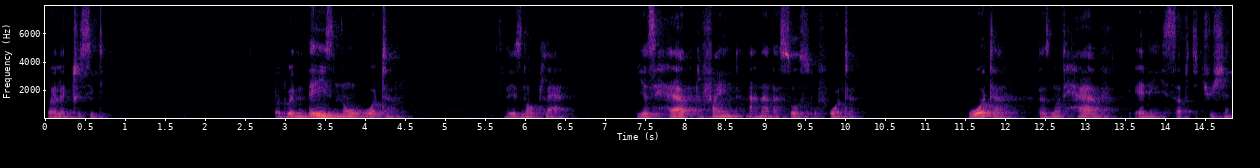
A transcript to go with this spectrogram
for electricity. But when there is no water, there's no plan. You just have to find another source of water. Water does not have any substitution.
